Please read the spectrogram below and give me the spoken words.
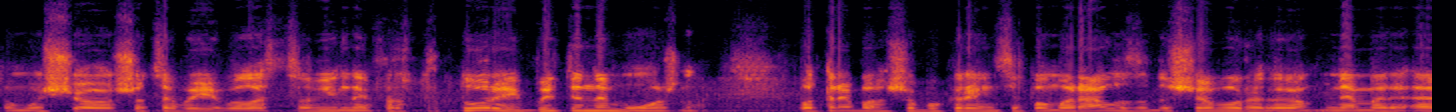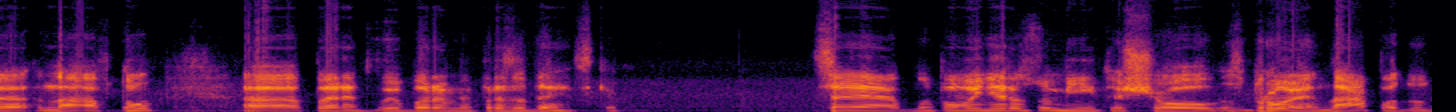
тому що що це виявилось цивільна інфраструктура і бити не можна. Бо треба, щоб українці помирали за дешеву е, е, нафту е, перед виборами президентськими. Це ми повинні розуміти, що зброї нападу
